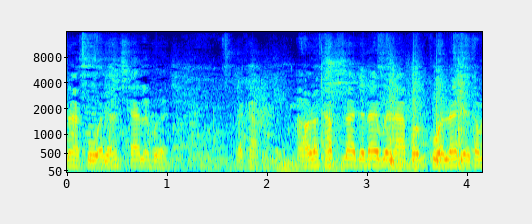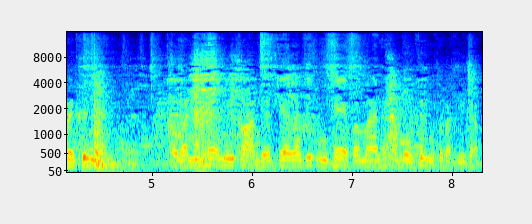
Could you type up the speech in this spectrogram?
น่ากลัวนะแก๊สระเบิดนะครับ เอาละครับ น่าจะได้เวลาผมควรแล้วเดี๋ยวต้องไปขึ้นนะก็วันนี้แค่นี้ก่อนเดี๋ยวเจอกันที่กรุงเทพประมาณห้าโมงครึ่งสวัสดีครับ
